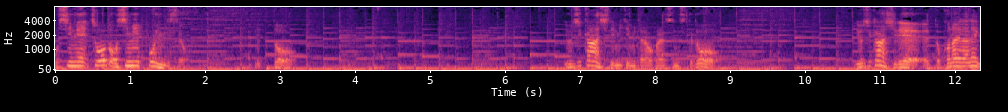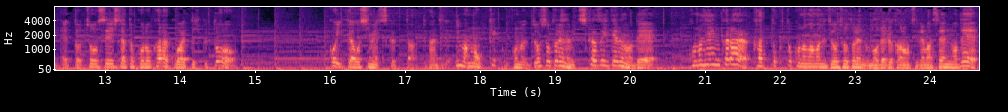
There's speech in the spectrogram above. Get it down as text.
おしめ、ちょうどおしめっぽいんですよ。えっと、4時間足で見てみたら分かりやすいんですけど、4時間足で、えっと、この間ね、えっと、調整したところからこうやって引くと、こう一回おしめ作ったって感じで、今もう結構この上昇トレンドに近づいてるので、この辺から買っとくとこのままで上昇トレンド乗れるかもしれませんので、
